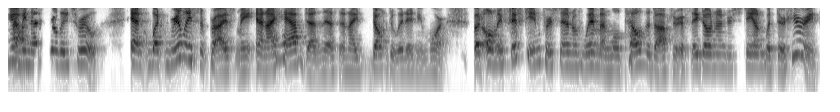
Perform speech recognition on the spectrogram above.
yeah. I mean, that's really true. And what really surprised me, and I have done this and I don't do it anymore, but only 15% of women will tell the doctor if they don't understand what they're hearing.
